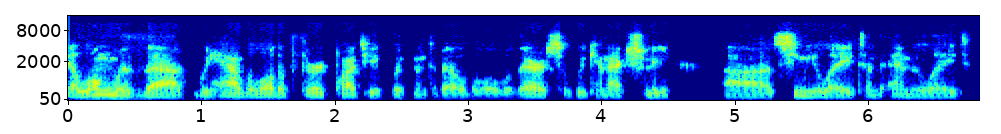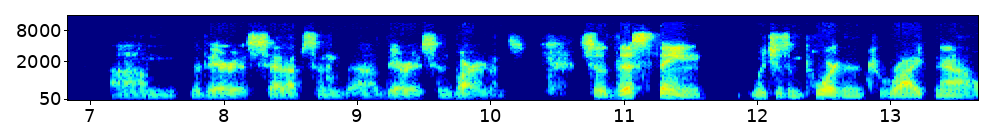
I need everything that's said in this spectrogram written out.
along with that, we have a lot of third-party equipment available over there, so we can actually uh, simulate and emulate um, the various setups and uh, various environments. So this thing which is important right now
